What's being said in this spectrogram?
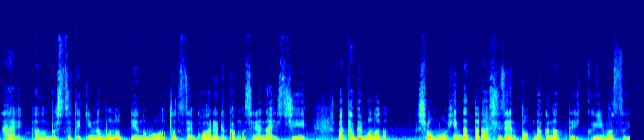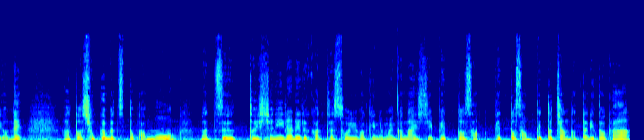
はい、あの物質的なものっていうのも突然壊れるかもしれないし、まあ、食べ物だ消耗品だったら自然となくなっていきますよね。あと植物とかも、まあ、ずっと一緒にいられるかってそういうわけにもいかないしペットさんペットさんペットちゃんだったりとか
